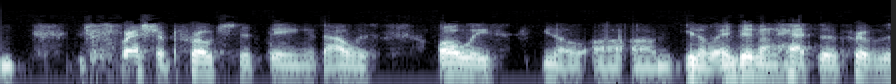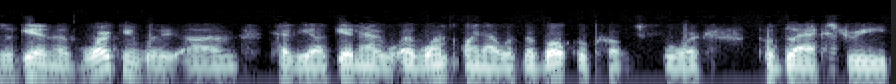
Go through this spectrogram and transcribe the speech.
fresh approach to things. I was always, you know, uh, um, you know, and then I had the privilege again of working with um, Teddy. Again, at, at one point, I was the vocal coach for for Blackstreet,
